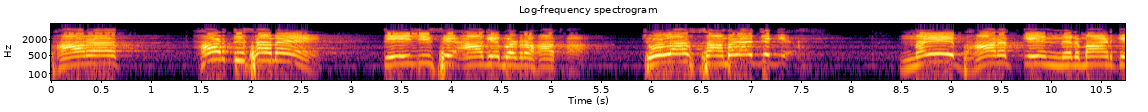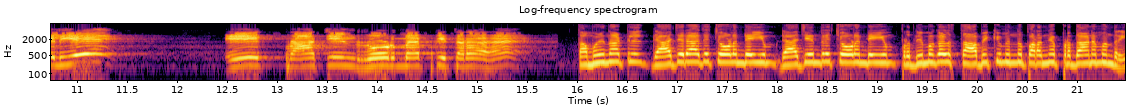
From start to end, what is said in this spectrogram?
भारत हर दिशा में तेजी से आगे बढ़ रहा था चोला साम्राज्य के नए भारत के निर्माण के लिए एक प्राचीन रोड मैप की तरह है തമിഴ്നാട്ടിൽ രാജരാജ ചോളന്റെയും രാജേന്ദ്ര ചോളന്റെയും പ്രതിമകൾ സ്ഥാപിക്കുമെന്ന് പറഞ്ഞ പ്രധാനമന്ത്രി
